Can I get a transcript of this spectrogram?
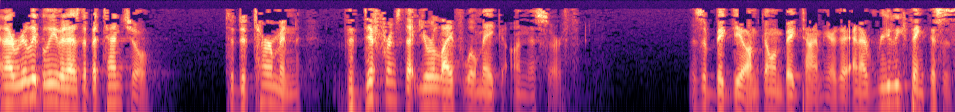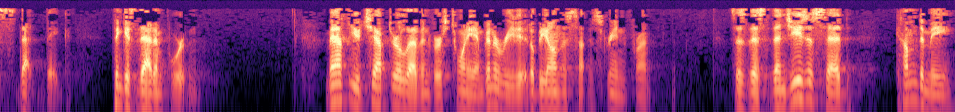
and I really believe it has the potential to determine the difference that your life will make on this earth. This is a big deal. I'm going big time here, and I really think this is that big. I think it's that important. Matthew chapter 11, verse 20. I'm going to read it. It'll be on the screen in front. It says this Then Jesus said, Come to me,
